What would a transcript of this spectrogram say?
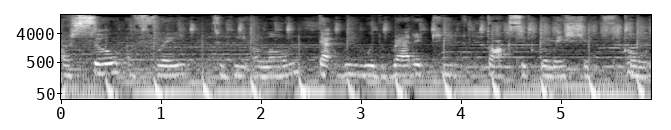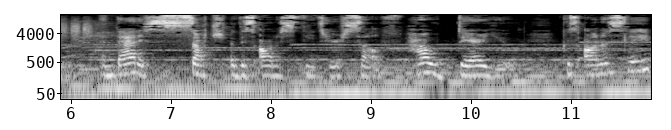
are so afraid to be alone that we would rather keep toxic relationships going. And that is such a dishonesty to yourself. How dare you? Because honestly,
